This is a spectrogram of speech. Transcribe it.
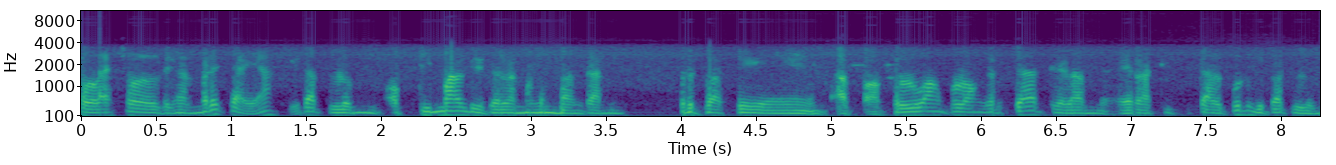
selevel dengan mereka ya. Kita belum optimal di dalam mengembangkan berbagai apa peluang-peluang kerja dalam era digital pun kita belum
